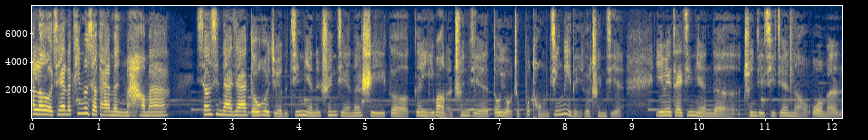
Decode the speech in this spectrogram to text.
Hello，我亲爱的听众小可爱们，你们好吗？相信大家都会觉得今年的春节呢，是一个跟以往的春节都有着不同经历的一个春节，因为在今年的春节期间呢，我们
